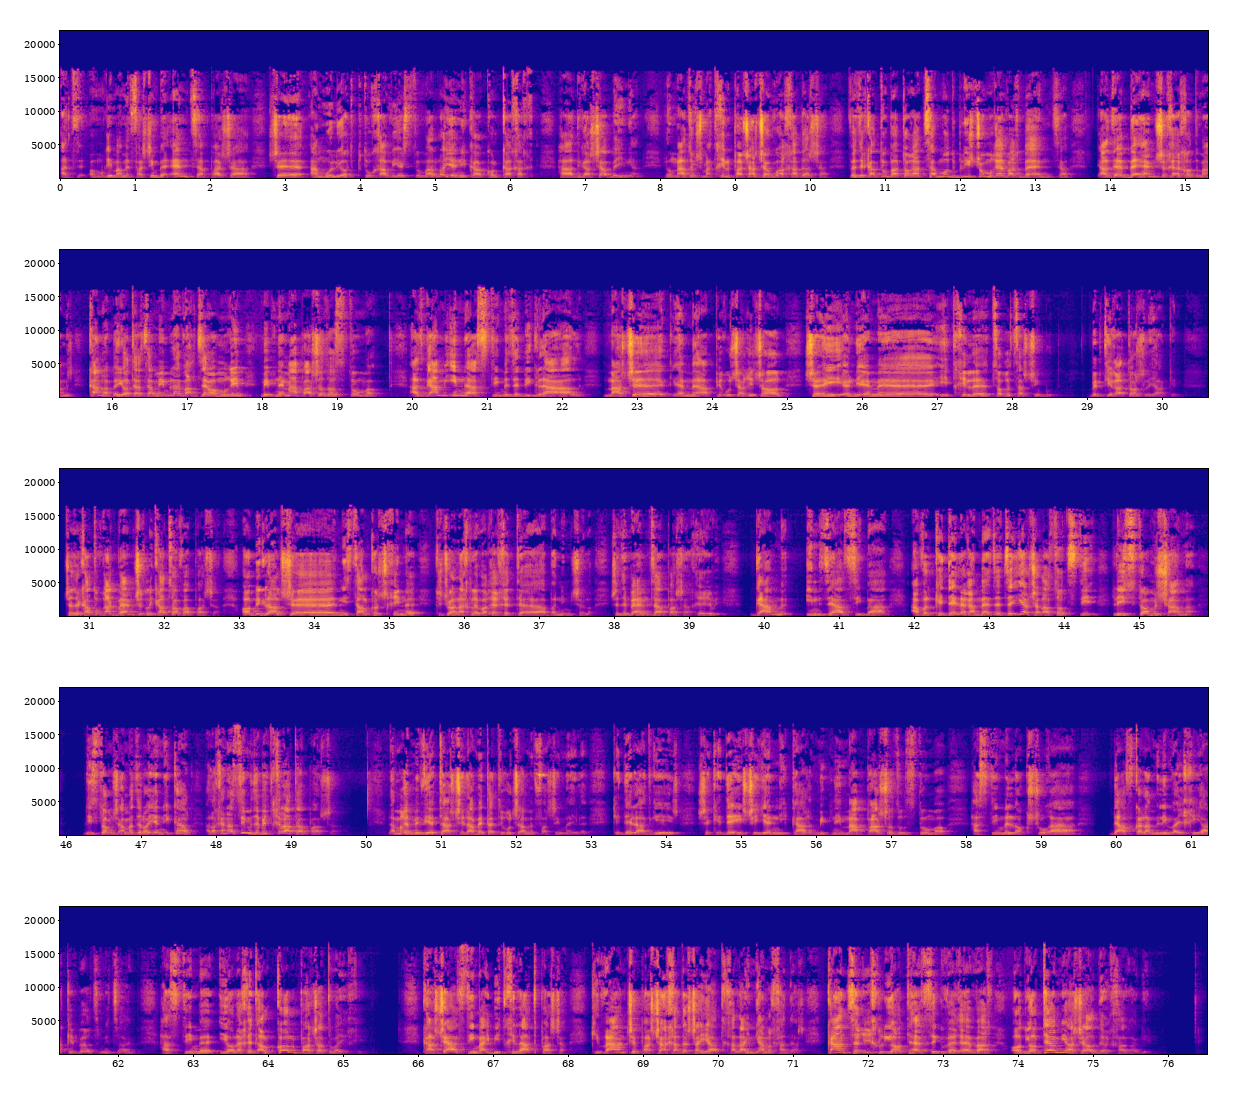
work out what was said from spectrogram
אז אומרים המפרשים באמצע פרשה שאמור להיות פתוחה ויש סתומה, לא יהיה ניכר כל כך ההדגשה בעניין. לעומת זאת, כשמתחיל פרשת שבוע חדשה, וזה כתוב בתורה צמוד בלי שום רווח באמצע, אז זה בהמשך איכות ממש. כאן הרבה יותר שמים לב, על זה אומרים מפני מה פרשה זו סתומה. אז גם אם להסתים את זה בגלל מה שהפירוש הראשון שהתחיל צורס השיבוד בפטירתו של יעקב שזה כתוב רק בהמשך לקראת סוף הפרשה. או בגלל שנסתלקו שכינה כשהוא הלך לברך את הבנים שלו שזה באמצע הפרשה גם אם זה הסיבה אבל כדי לרמז את זה אי אפשר לעשות סתי, לסתום שמה. לסתום שמה זה לא יהיה ניכר. לכן נשים את זה בתחילת הפרשה. למה רב מביא את השאלה ואת התירוץ של המפרשים האלה? כדי להדגיש שכדי שיהיה ניכר מפני מה פרשו זו סתומו, הסתימה לא קשורה דווקא למילים ויחי יעקב בארץ מצרים. הסתימה היא הולכת על כל פרשת ויחי. כאשר הסתימה היא בתחילת פרשה, כיוון שפרשה חדשה היא התחלה עניין חדש, כאן צריך להיות הפסק ורווח עוד יותר מאשר על דרך הרגיל.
